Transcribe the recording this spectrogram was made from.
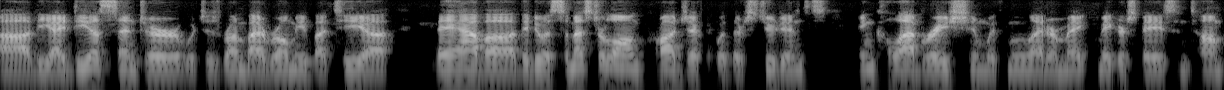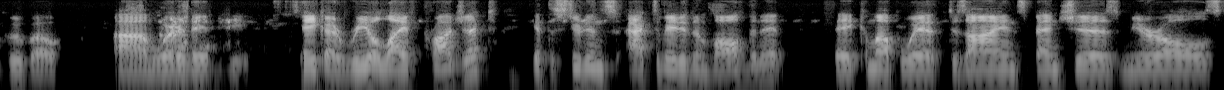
Uh, the Idea Center, which is run by Romy Batia, they have a they do a semester long project with their students in collaboration with Moonlighter Makerspace and Tom Pupo, um, where they take a real life project, get the students activated, involved in it. They come up with designs, benches, murals,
